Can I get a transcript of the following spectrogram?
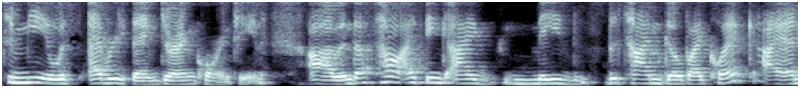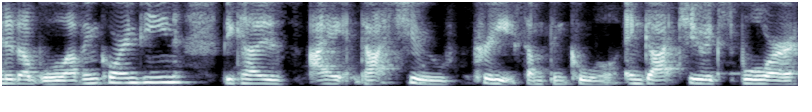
to me, it was everything during quarantine. Um, and that's how I think I made the time go by quick. I ended up loving quarantine because I got to create something cool and got to explore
